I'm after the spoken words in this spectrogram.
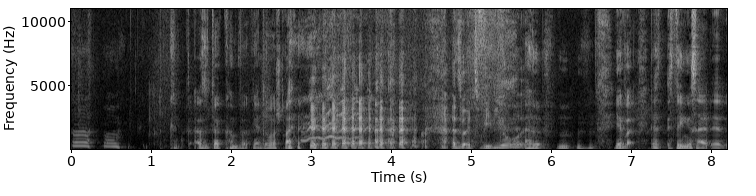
also da können wir gerne drüber streiten. Also als Video. Also, hm, hm, hm. ja, das, das Ding ist halt, äh,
